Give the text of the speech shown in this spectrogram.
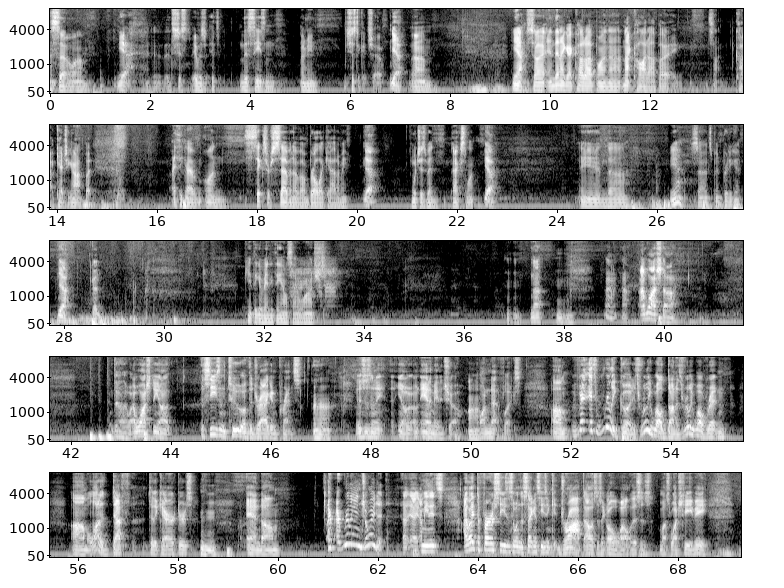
so um, yeah, it's just it was it's this season. I mean, it's just a good show. Yeah. um, yeah so and then i got caught up on uh, not caught up I, it's not caught catching up but i think i'm on six or seven of umbrella academy Yeah. which has been excellent Yeah. and uh, yeah so it's been pretty good Yeah. Good. Can't think of anything else i watched No. Alright, no. I watched uh the I watched the uh the season two of The Dragon Prince. uh-huh This is an you know an animated show on Netflix. Um, it's really good. It's really well done. It's really well written. Um, a lot of depth to the characters, mm-hmm. and um, I, I really enjoyed it. I, I- I mean, it's I liked the first season. So when the second season dropped, I was just like, oh well, this is must watch TV.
